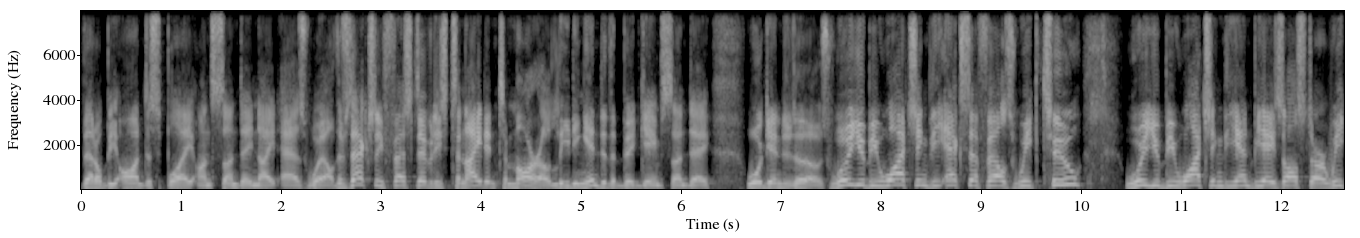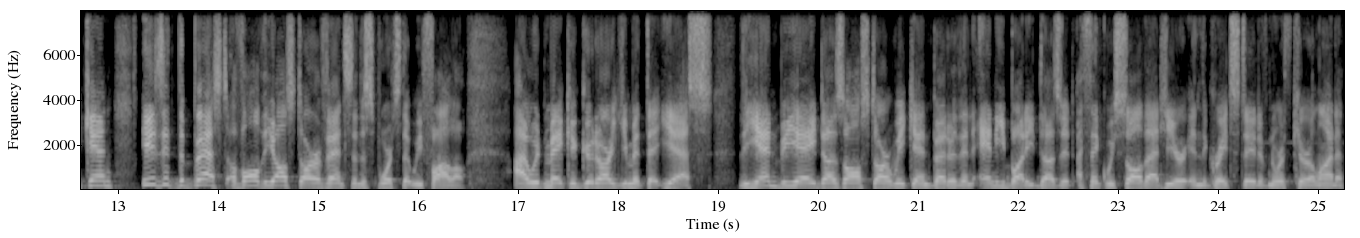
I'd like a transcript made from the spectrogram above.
that'll be on display on Sunday night as well. There's actually festivities tonight and tomorrow leading into the big game Sunday. We'll get into those. Will you be watching the XFL's week two? Will you be watching the NBA's All Star weekend? Is it the best of all the All Star events in the sports that we follow? I would make a good argument that yes, the NBA does All Star Weekend better than anybody does it. I think we saw that here in the great state of North Carolina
